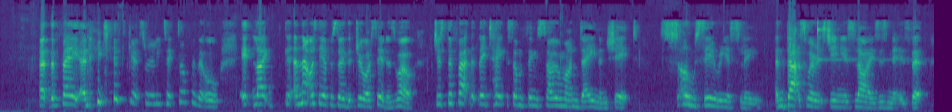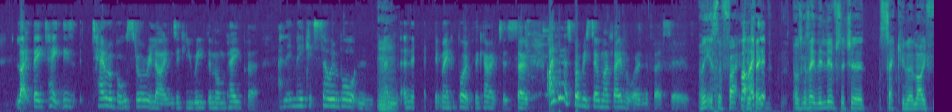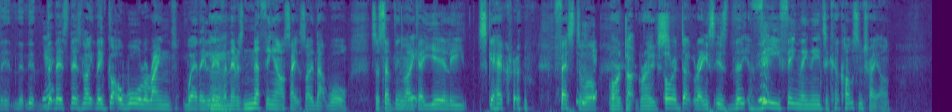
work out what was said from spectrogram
at the fete, and he just gets really ticked off with it all. It like, and that was the episode that drew us in as well. Just the fact that they take something so mundane and shit so seriously, and that's where its genius lies, isn't it? Is that like they take these terrible storylines if you read them on paper and they make it so important mm. and, and they make it make a point for the characters so i think that's probably still my favourite one in the first series I think it's the fact that I they, do- I was going to say they live such a secular life. That, that- that There's there's like they've got a wall around where they live, mm. and there is nothing else outside that wall. So something like a yearly scarecrow festival Or a duck race? or a duck race is the the thing they need to concentrate on.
